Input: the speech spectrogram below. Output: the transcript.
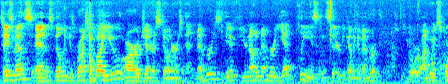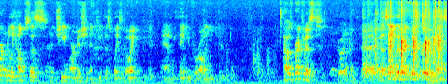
today's events and this building is brought to you by you, our generous donors and members. If you're not a member yet, please consider becoming a member. Your ongoing support really helps us achieve our mission and keep this place going and we thank you for all you do. How was breakfast? Good. Let's thank the breakfast crew. Thanks,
